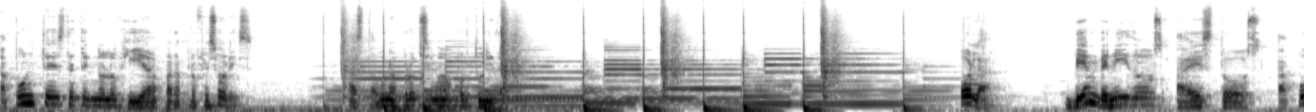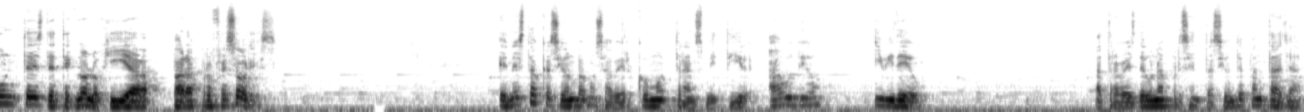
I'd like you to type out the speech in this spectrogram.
apuntes de tecnología para profesores. Hasta una próxima oportunidad. Hola. Bienvenidos a estos apuntes de tecnología para profesores. En esta ocasión vamos a ver cómo transmitir audio y video a través de una presentación de pantalla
